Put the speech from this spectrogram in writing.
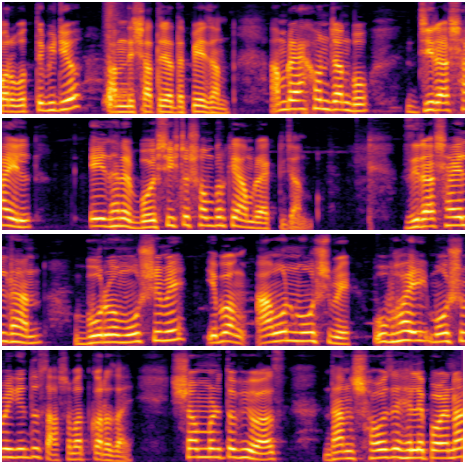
পরবর্তী ভিডিও আপনাদের সাথে যাতে পেয়ে যান। আমরা এখন জানব জিরা সাইল এই ধানের বৈশিষ্ট্য সম্পর্কে আমরা একটি জানব। জিরা সাইল ধান বোরো মৌসুমে এবং আমন মৌসুমে, উভয় মৌসুমে কিন্তু চাষাবাদ করা যায়। সম্মানিত ভিওয়াস ধান সহজে হেলে পড়ে না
